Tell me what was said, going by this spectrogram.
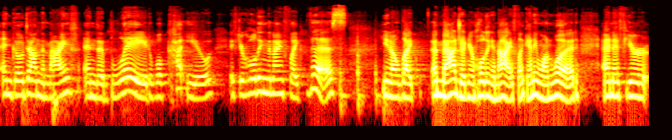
and go down the knife and the blade will cut you. If you're holding the knife like this, you know, like imagine you're holding a knife like anyone would, and if your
